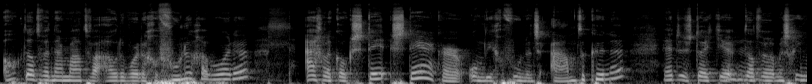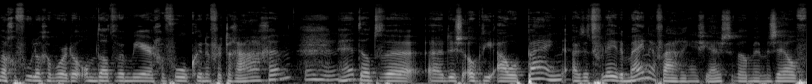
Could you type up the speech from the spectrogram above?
ook dat we naarmate we ouder worden gevoeliger worden. Eigenlijk ook ste- sterker om die gevoelens aan te kunnen. Dus dat, je, Mhm. dat we misschien wel gevoeliger worden omdat we meer gevoel kunnen verdragen. Mhm. Dat we eh, dus ook die oude pijn uit het verleden. Mijn ervaring is juist, zowel met mezelf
